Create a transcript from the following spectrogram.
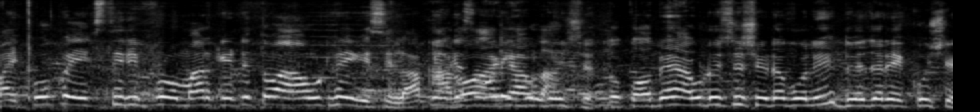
ভাই পোকো এক্স থ্রি প্রো মার্কেটে তো আউট হয়ে গেছিল। আপনার কাছে আগে আউট হয়েছে তো কবে আউট হয়েছে সেটা বলি দুই হাজার একুশে।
